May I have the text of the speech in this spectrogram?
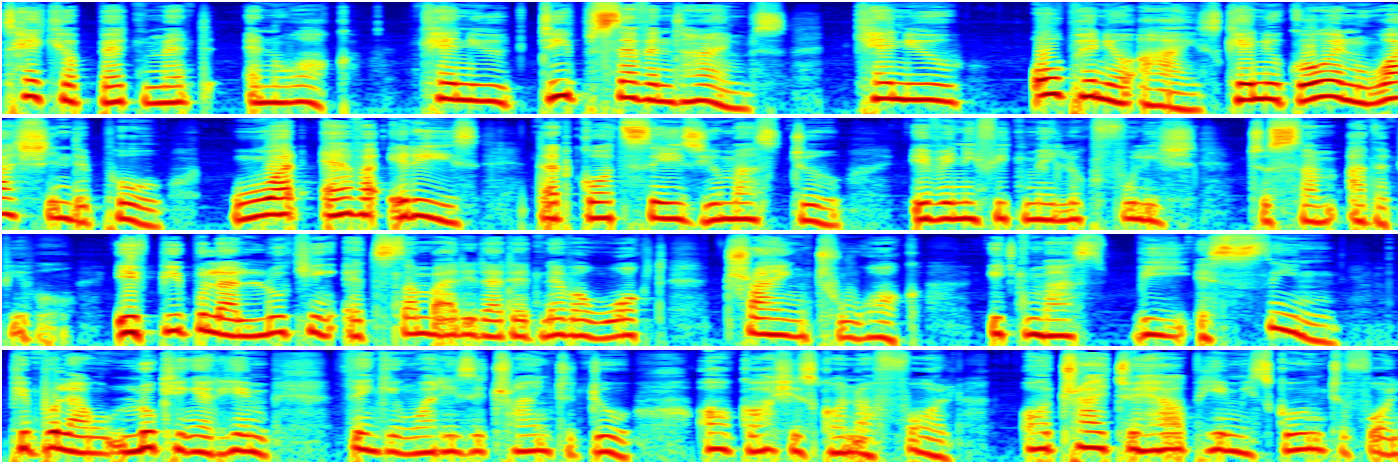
take your bed mat and walk? Can you dip seven times? Can you open your eyes? Can you go and wash in the pool? Whatever it is that God says you must do, even if it may look foolish to some other people. If people are looking at somebody that had never walked trying to walk, it must be a sin. People are looking at him thinking, what is he trying to do? Oh gosh, he's gonna fall. Or try to help him, he's going to fall.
